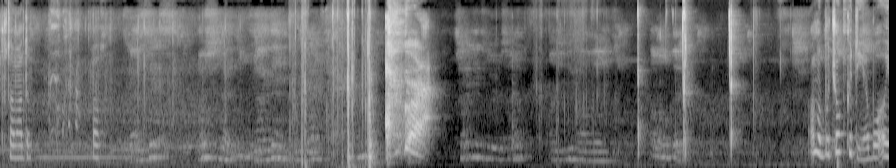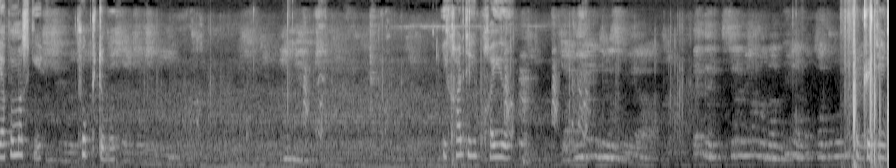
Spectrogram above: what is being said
Tutamadım. Bak. Ama bu çok kötü ya. Bu yapamaz ki. Çok kötü bu. Icardi gibi kayıyor. Bu kötüydü.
